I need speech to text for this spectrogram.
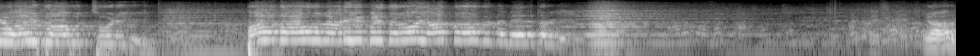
ಎಲ್ಲಿ ಹೋಯಿತು ಆ ಹುಚ್ಚೋಡಿಗೆ ಪಾತಾಳದಲ್ಲಿ ಅಡಿಗೆ ಕುಳಿತರೋ ಯಾತಾಳದಿಂದ ಮೇಲೆ ತರುವೆ ಯಾರು?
